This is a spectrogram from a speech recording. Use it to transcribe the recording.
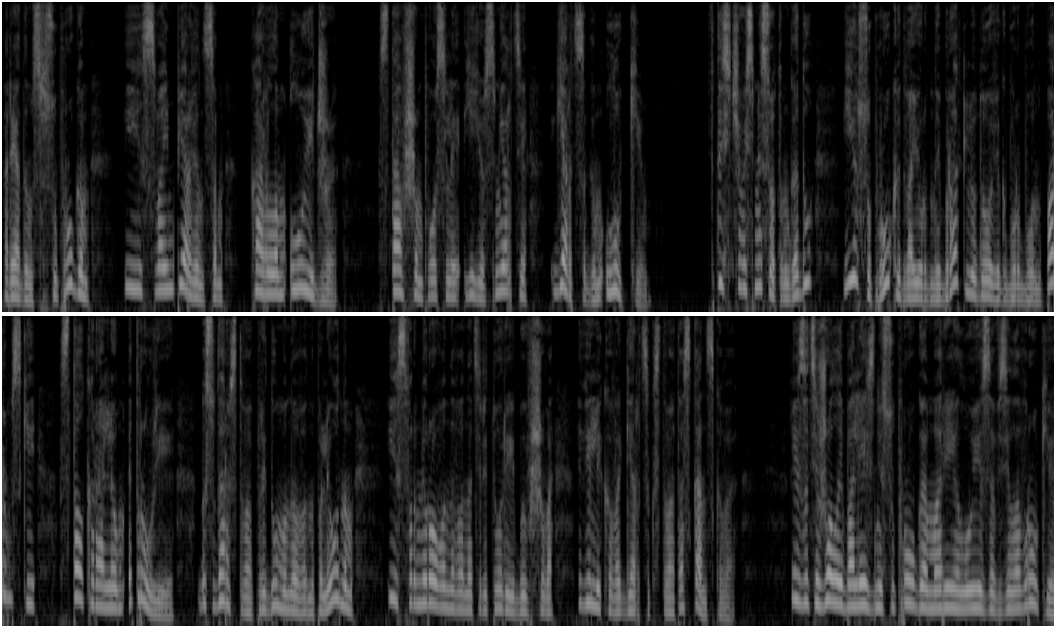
рядом с супругом и своим первенцем Карлом Луиджи, ставшим после ее смерти герцогом Лукки. В 1800 году ее супруг и двоюродный брат Людовик Бурбон-Пармский стал королем Этрурии, государства, придуманного Наполеоном и сформированного на территории бывшего Великого герцогства Тосканского. Из-за тяжелой болезни супруга Мария Луиза взяла в руки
